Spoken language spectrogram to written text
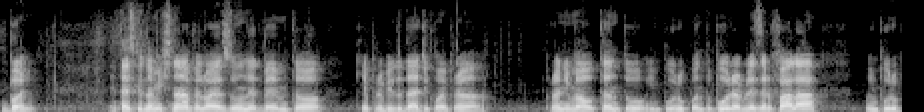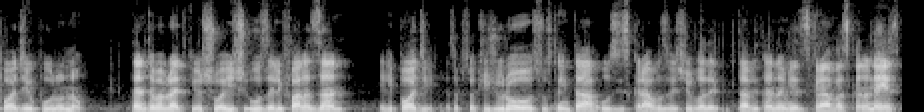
banho. Está escrito na Mishnah, que é proibido dar de comer para o animal tanto impuro quanto puro. Blazer fala, o impuro pode e o puro não. Tá, então é verdade que o Shua usa, ele fala, Zan, ele pode, essa pessoa que jurou, sustentar os escravos, as escravas cananeias.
